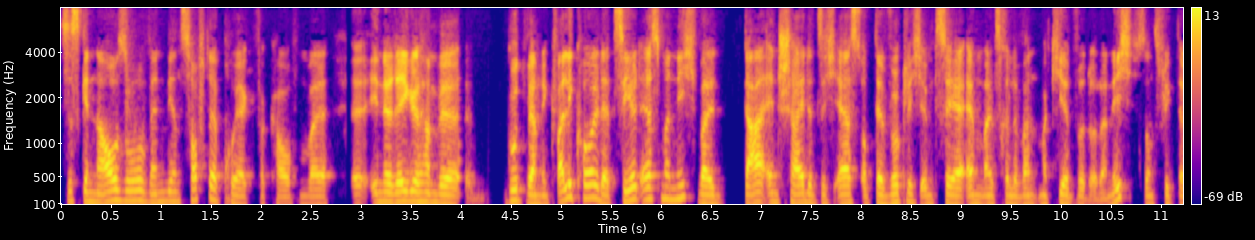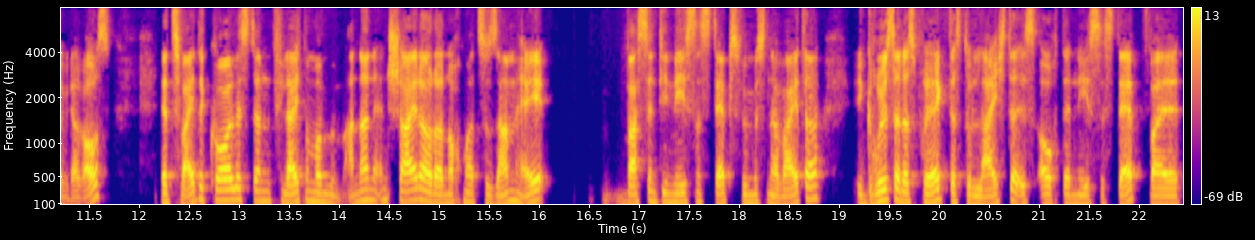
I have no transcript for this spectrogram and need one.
es ist genauso, wenn wir ein Softwareprojekt verkaufen, weil äh, in der Regel haben wir, gut, wir haben den Quali-Call, der zählt erstmal nicht, weil da entscheidet sich erst, ob der wirklich im CRM als relevant markiert wird oder nicht, sonst fliegt er wieder raus. Der zweite Call ist dann vielleicht nochmal mit einem anderen Entscheider oder nochmal zusammen, hey, was sind die nächsten Steps, wir müssen da weiter. Je größer das Projekt, desto leichter ist auch der nächste Step, weil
